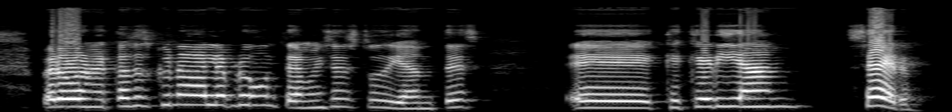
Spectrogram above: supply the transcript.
Pero bueno, el caso es que una vez le pregunté a mis estudiantes eh, qué querían ser.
